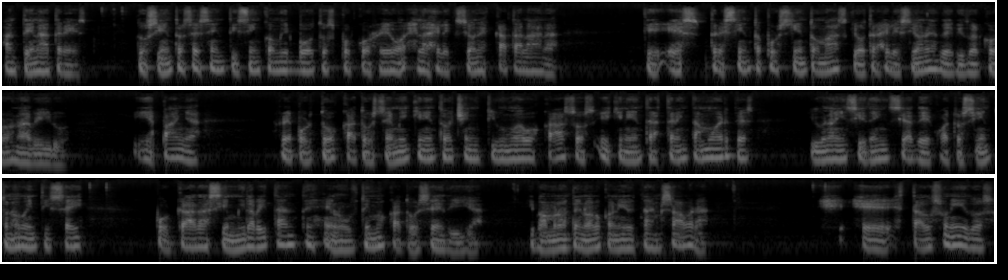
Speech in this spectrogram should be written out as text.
Antena 3. 265 mil votos por correo en las elecciones catalanas, que es 300% más que otras elecciones debido al coronavirus. Y España reportó 14.581 nuevos casos y 530 muertes y una incidencia de 496 por cada 100.000 habitantes en los últimos 14 días. Y vámonos de nuevo con New York Times ahora. Eh, Estados Unidos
